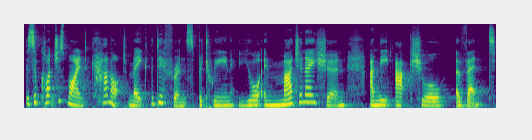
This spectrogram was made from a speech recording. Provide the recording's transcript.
the subconscious mind cannot make the difference between your imagination and the actual event.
